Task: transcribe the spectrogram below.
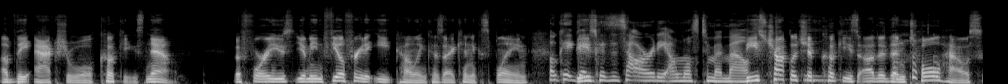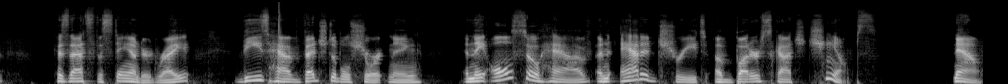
of the actual cookies. Now, before you, you mean, feel free to eat, Colleen, because I can explain. Okay, good because it's already almost to my mouth. These chocolate chip cookies, other than Toll House, because that's the standard, right? These have vegetable shortening, and they also have an added treat of butterscotch champs. Now,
